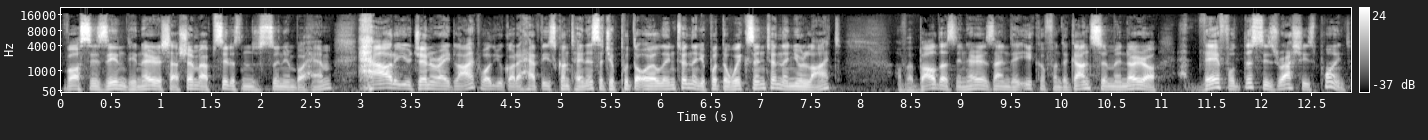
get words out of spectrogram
was is in die Neres Hashem Absilis and Sunim Bohem. How do you generate light? Well, you've got to have these containers that you put the oil into, and then you put the wicks into, and then you light. Aber bald das Inher sein der Ika von der ganzen menorah. And therefore, this is Rashi's point.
